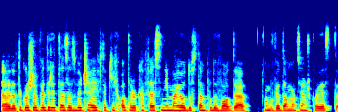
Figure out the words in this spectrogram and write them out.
E, dlatego, że wydry te zazwyczaj w takich otter cafes nie mają dostępu do wody, no bo wiadomo, ciężko jest e,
